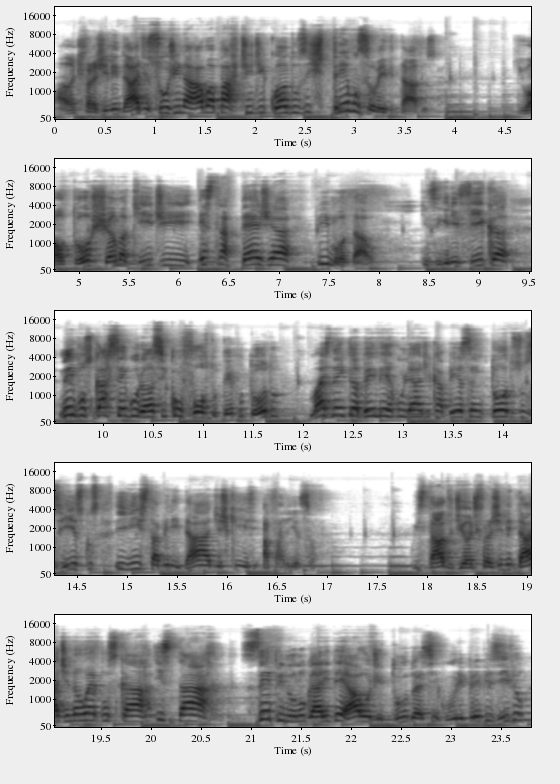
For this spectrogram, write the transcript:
A antifragilidade surge na alma a partir de quando os extremos são evitados, que o autor chama aqui de estratégia bimodal, que significa nem buscar segurança e conforto o tempo todo, mas nem também mergulhar de cabeça em todos os riscos e instabilidades que apareçam. O estado de antifragilidade não é buscar estar sempre no lugar ideal onde tudo é seguro e previsível,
